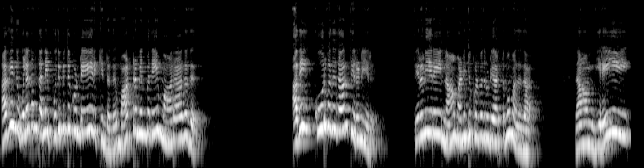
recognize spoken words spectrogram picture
ஆக இந்த உலகம் தன்னை புதுப்பித்துக் கொண்டே இருக்கின்றது. மாற்றம் என்பதே மாறாதது. அதை கூறுவதுதான் திருநீர் திருநீரை நாம் அணிந்து கொள்வதனுடைய அர்த்தமும் அதுதான். நாம் இறையை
